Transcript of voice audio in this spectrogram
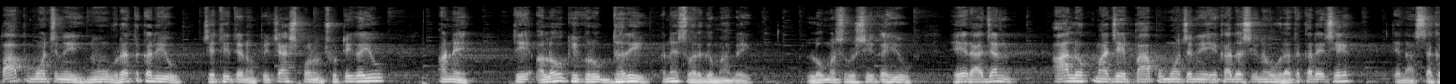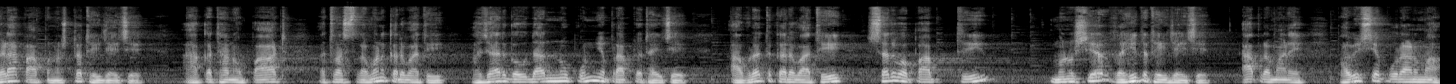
પાપ મોચનીનું વ્રત કર્યું, જેથી તેનું પિચાસપણું છૂટી ગયું અને તે અલૌકિક રૂપ ધરી અને સ્વર્ગમાં ગઈ. લોમસ ઋષિ કહ્યું, હે રાજન, આ લોકમાં જે પાપ મોચની એકાદશીનું વ્રત કરે છે, તેના સઘળા પાપ નષ્ટ થઈ જાય છે. આ કથાનો પાઠ અથવા શ્રવણ કરવાથી હજાર ગૌદાનનું પુણ્ય પ્રાપ્ત થાય છે. આ વ્રત કરવાથી સર્વ પાપથી મનુષ્ય રહિત થઈ જાય છે. આ પ્રમાણે ભવિષ્ય પુરાણમાં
